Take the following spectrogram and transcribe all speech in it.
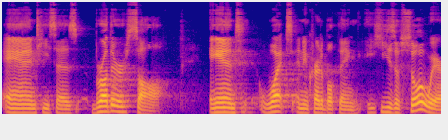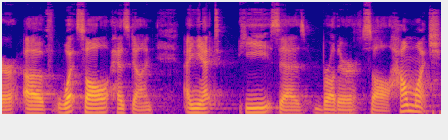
and he says, "Brother Saul." And what an incredible thing. He is so aware of what Saul has done, and yet he says, Brother Saul. How much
